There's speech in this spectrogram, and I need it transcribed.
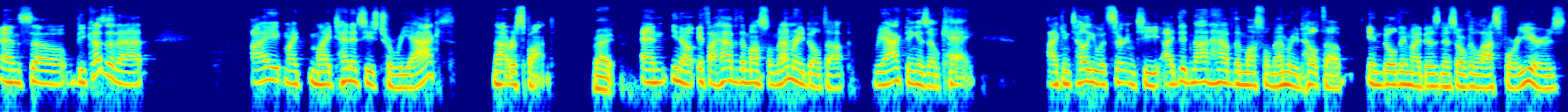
And so because of that, I my my tendency is to react, not respond. Right. And you know, if I have the muscle memory built up, reacting is okay. I can tell you with certainty, I did not have the muscle memory built up in building my business over the last four years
